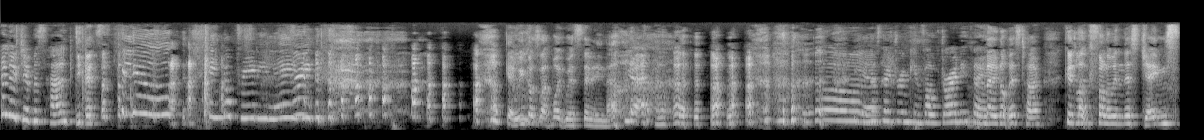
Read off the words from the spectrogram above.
Hello, Gemma's hand. Yes. Hello. Hello, pretty lady. Okay, we've got to that point we're silly now. Yeah. oh, there's no drink involved or anything. No, not this time. Good luck following this, James.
